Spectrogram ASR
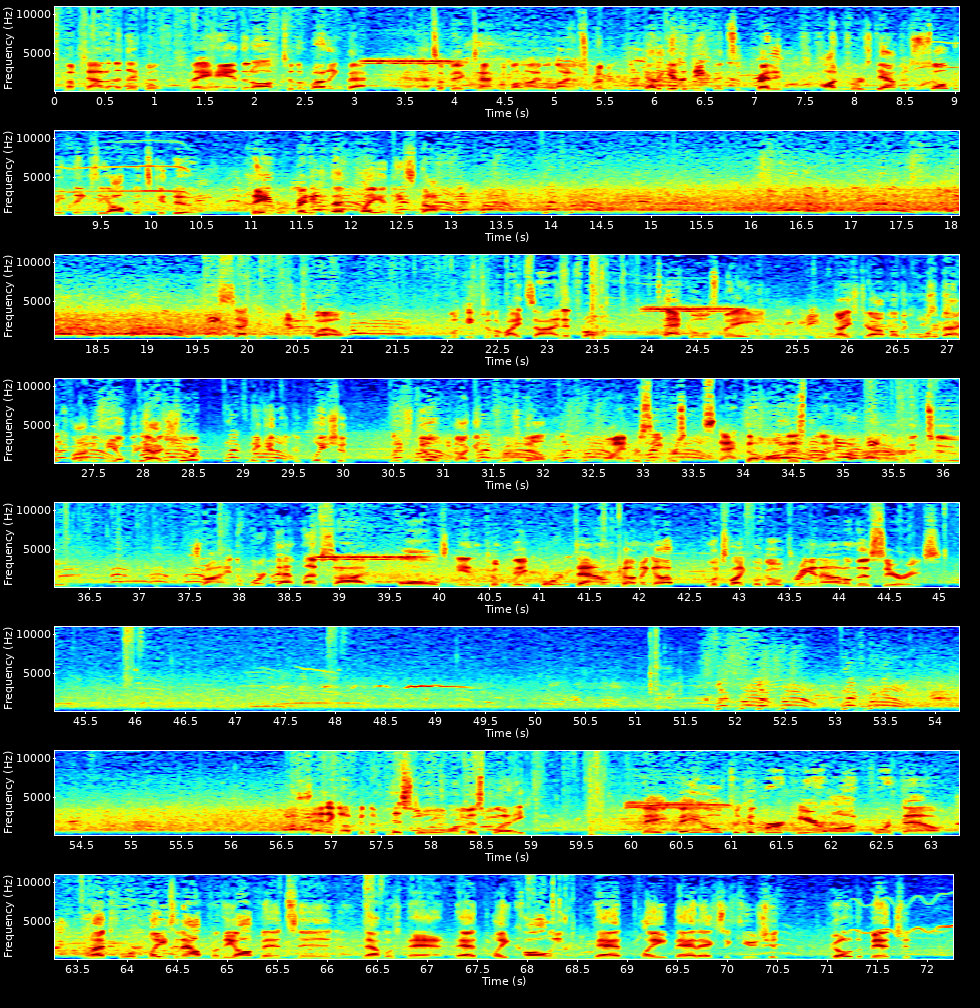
Comes out in the nickel. They hand it off to the running back. And that's a big tackle behind the line of scrimmage. Got to give the defense some credit on first down. There's so many things the offense can do. They were ready for that play, and they stopped it. Second and 12. Looking to the right side and throwing. Tackle's made. Nice job by the quarterback finding the open guy short. They get the completion. They still do not get the first down, though. Wide receivers stacked up on this play. Third and two. Trying to work that left side. Falls incomplete. Fourth down coming up. Looks like they'll go three and out on this series. Setting up in the pistol on this play. They fail to convert here on fourth down. Well, that's four plays and out for the offense, and that was bad. Bad play calling, bad play, bad execution. Go to the bench and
